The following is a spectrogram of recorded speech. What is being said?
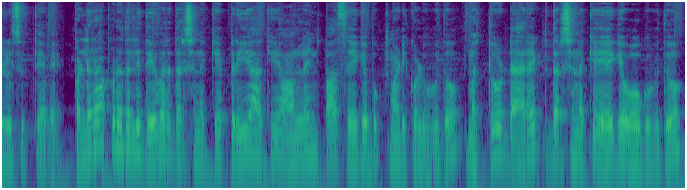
ತಿಳಿಸುತ್ತೇವೆ. ಪಂಡರಾಪುರದಲ್ಲಿ ದೇವರ ದರ್ಶನಕ್ಕೆ ಫ್ರೀ ಆಗಿ ಆನ್ಲೈನ್ ಪಾಸ್ ಹೇಗೆ ಬುಕ್ ಮಾಡಿಕೊಳ್ಳುವುದು ಮತ್ತು ಡೈರೆಕ್ಟ್ ದರ್ಶನಕ್ಕೆ ಹೇಗೆ ಹೋಗುವುದು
